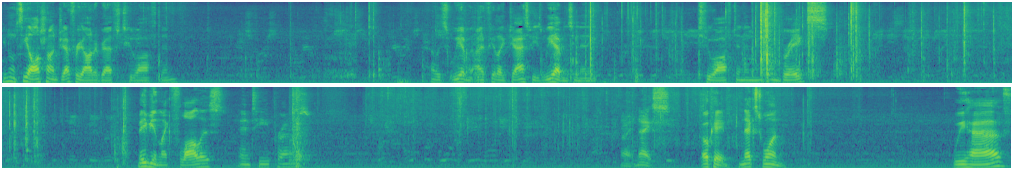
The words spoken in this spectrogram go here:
you don't see Alshon Jeffery autographs too often. At least we haven't. I feel like Jaspy's. We haven't seen any too often in, in breaks. Maybe in like flawless NT perhaps. All right, nice. Okay, next one. We have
